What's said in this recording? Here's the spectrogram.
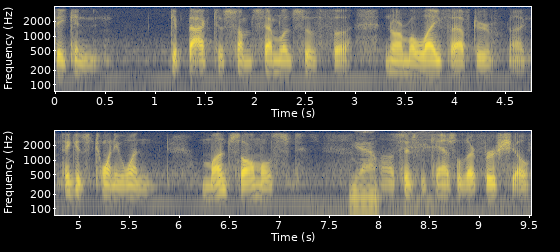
they can get back to some semblance of uh, normal life after I think it's 21 months almost Yeah. uh, since we canceled our first show.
